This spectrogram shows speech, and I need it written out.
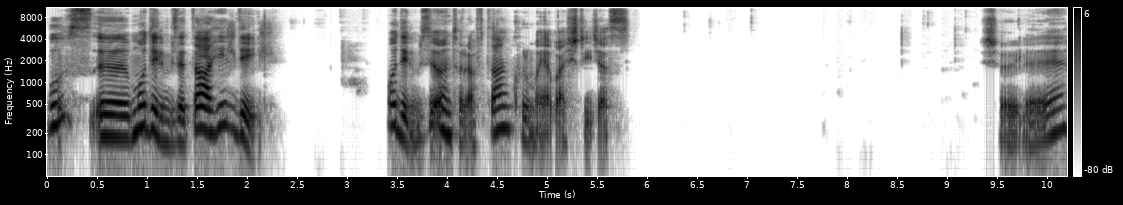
Bu e, modelimize dahil değil. Modelimizi ön taraftan kurmaya başlayacağız. Şöyle.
